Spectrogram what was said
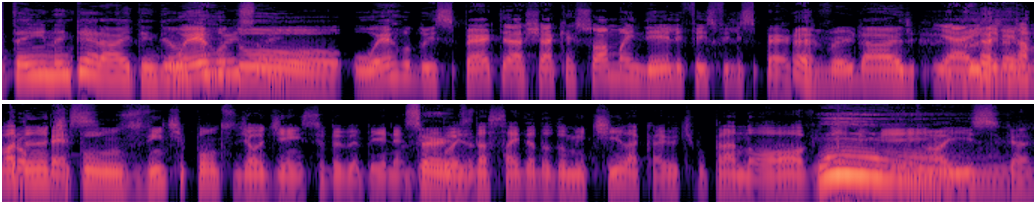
tem, nem terá, entendeu? O Então erro, é do, o erro do esperto é achar que só a mãe dele fez filho esperto. É verdade. E aí Inclusive, ele tava dando tipo uns 20 pontos de audiência o BBB, né? Certo. Depois da saída da Domitila, caiu tipo pra 9, Uh! 9,5. Olha isso, cara.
